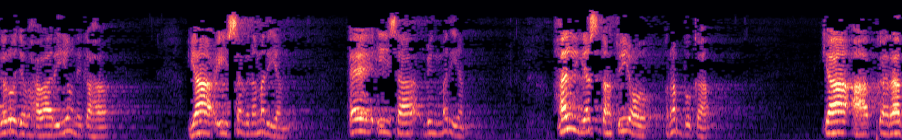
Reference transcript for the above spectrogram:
کرو جب حواریوں نے کہا یا عیسی بن مریم، اے عیسا بن مریم حل یس رب کا کیا آپ کا رب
